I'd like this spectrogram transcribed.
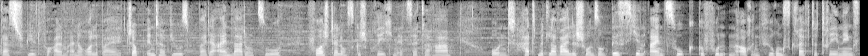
Das spielt vor allem eine Rolle bei Jobinterviews, bei der Einladung zu Vorstellungsgesprächen etc und hat mittlerweile schon so ein bisschen Einzug gefunden, auch in Führungskräftetrainings.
